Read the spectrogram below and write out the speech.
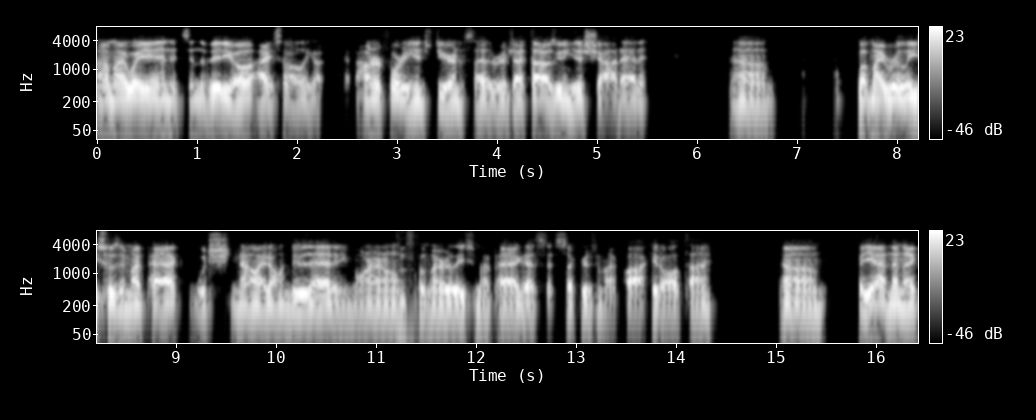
on my way in. It's in the video. I saw like a 140 inch deer on the side of the ridge. I thought I was going to get a shot at it. Um, but my release was in my pack, which now I don't do that anymore. I don't put my release in my pack. That's that sucker's in my pocket all the time. Um, but yeah, and then I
